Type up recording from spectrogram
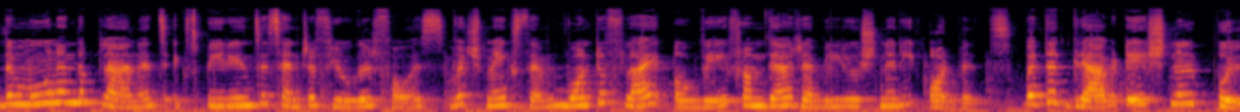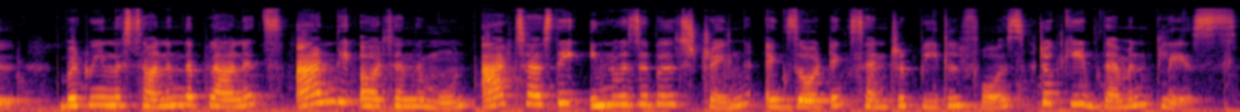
the moon and the planets experience a centrifugal force which makes them want to fly away from their revolutionary orbits. But the gravitational pull between the sun and the planets and the earth and the moon acts as the invisible string exerting centripetal force to keep them in place.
